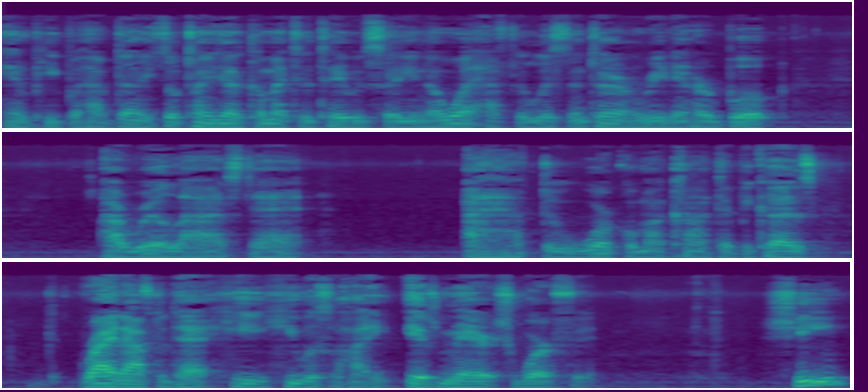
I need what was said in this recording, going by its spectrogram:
and people have done it. Sometimes you have to come back to the table and say, you know what? After listening to her and reading her book, I realized that I have to work on my content because right after that, he he was like, "Is marriage worth it?" She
